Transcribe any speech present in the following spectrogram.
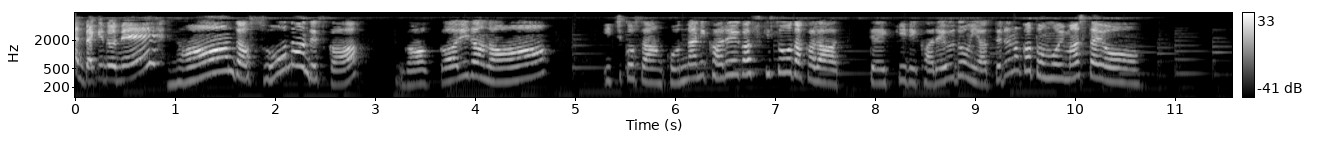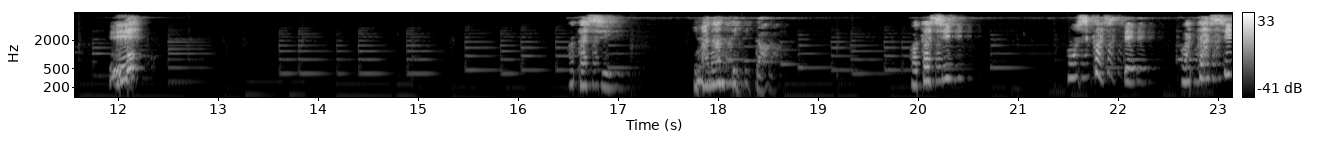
なんだけどね。なんだ、そうなんですか？がっかりだないちこさんこんなにカレーが好きそうだから、てっきりカレーうどんやってるのかと思いましたよ。え？私、今なんて言った？私、もしかして、私、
